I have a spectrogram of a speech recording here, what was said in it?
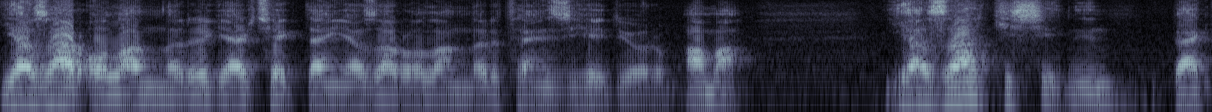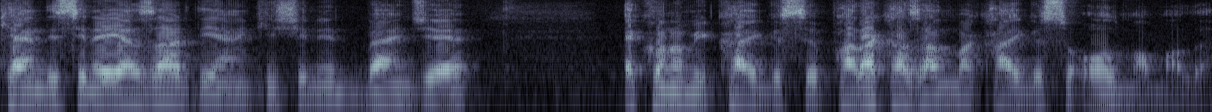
Yazar olanları, gerçekten yazar olanları tenzih ediyorum. Ama yazar kişinin, ben kendisine yazar diyen kişinin bence ekonomik kaygısı, para kazanma kaygısı olmamalı.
